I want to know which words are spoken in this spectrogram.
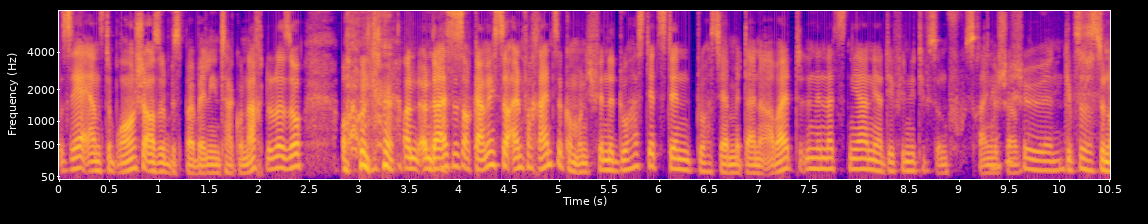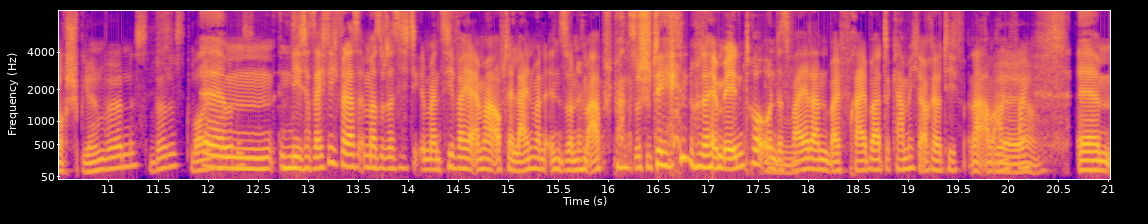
sehr ernste Branche. Also du bist bei Berlin Tag und Nacht oder so. Und, und, und da ist es auch gar nicht so einfach reinzukommen. Und ich finde, du hast jetzt den, du hast ja mit deiner Arbeit in den letzten Jahren ja definitiv so einen Fuß reingeschafft. Schön. Gibt es das, dass du noch spielen würdest? würdest wollen würdest? Ähm, nee, tatsächlich war das immer so, dass ich, mein Ziel war ja immer auf der Leinwand in so einem Abspann zu stehen oder im Intro. Und das war ja dann bei Freibad, kam ich auch relativ na, am Mhm. Ja, Anfang ja. Ähm,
